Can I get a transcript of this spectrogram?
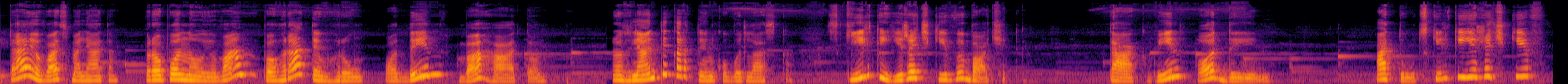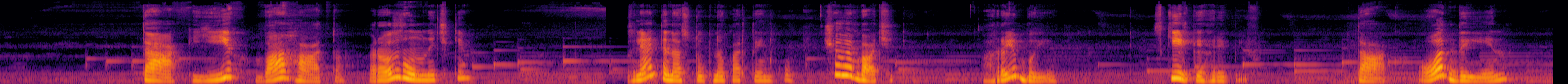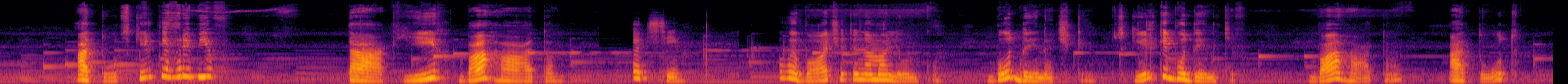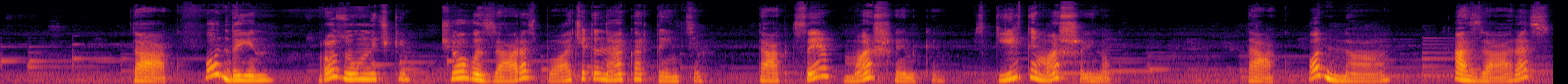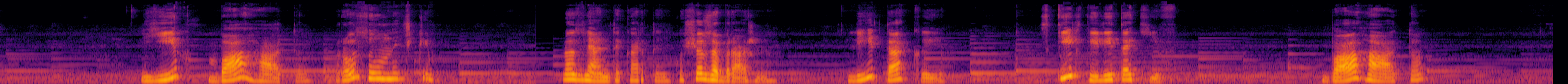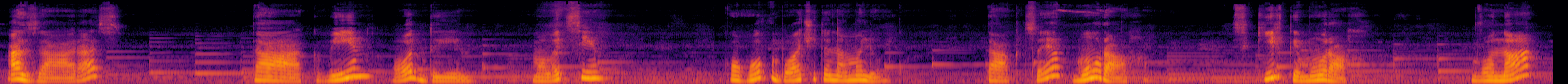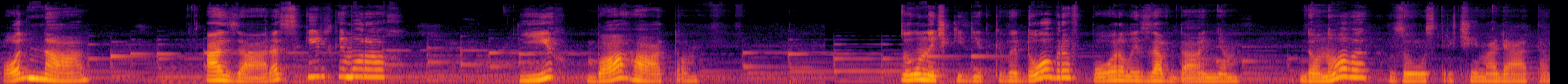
Вітаю вас, малята! Пропоную вам пограти в гру один багато. Розгляньте картинку, будь ласка. Скільки їжачків ви бачите? Так, він один. А тут скільки їжачків? Так, їх багато. Розумнички. Згляньте наступну картинку. Що ви бачите? Гриби. Скільки грибів? Так, один. А тут скільки грибів? Так, їх багато. Оці. Ви бачите на малюнку. Будиночки. Скільки будинків? Багато. А тут? Так, один. Розумнички. Що ви зараз бачите на картинці? Так, це машинки. Скільки машинок? Так, одна. А зараз їх багато. Розумнички. Розгляньте картинку, що зображено. Літаки. Скільки літаків? Багато. А зараз так, він один. Молодці. Кого ви бачите на малюнку? Так, це мураха. Скільки мурах? Вона одна. А зараз скільки мурах? Їх багато. Зумнички, дітки, ви добре впорались з завданням. До нових зустрічей, малята!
